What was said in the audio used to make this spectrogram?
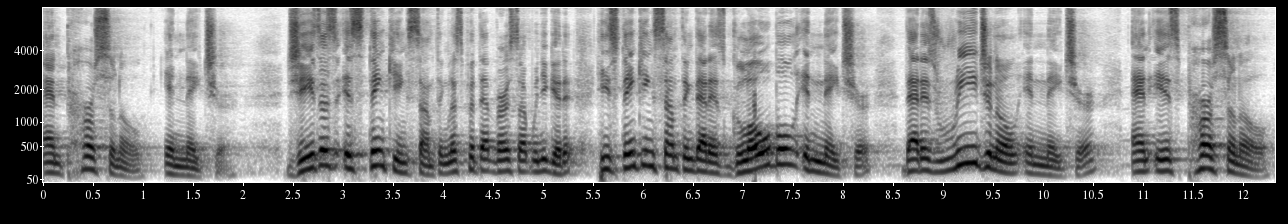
and personal in nature. Jesus is thinking something, let's put that verse up when you get it. He's thinking something that is global in nature, that is regional in nature, and is personal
